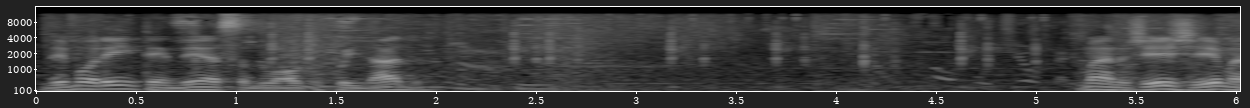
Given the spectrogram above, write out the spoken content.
Demorei a entender essa do autocuidado. Mano, GG, mano.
